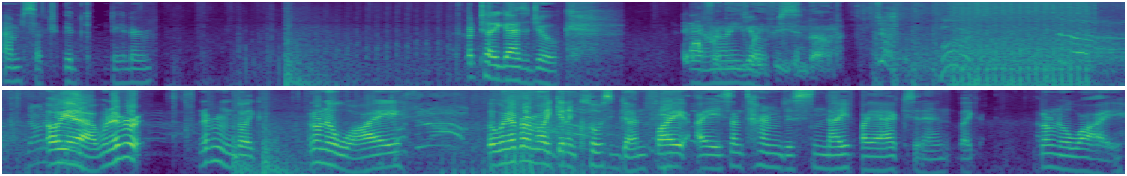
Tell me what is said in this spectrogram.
I'm such a good commentator. I'm gonna tell you guys a joke. I don't know any jokes. inbound. Oh yeah, whenever, whenever I'm like, I don't know why, Cuss it out. but whenever I'm like getting close to gunfight, I sometimes just knife by accident. Like, I don't know why.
